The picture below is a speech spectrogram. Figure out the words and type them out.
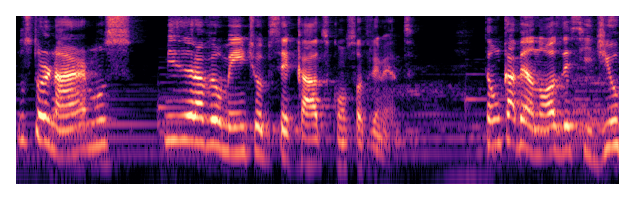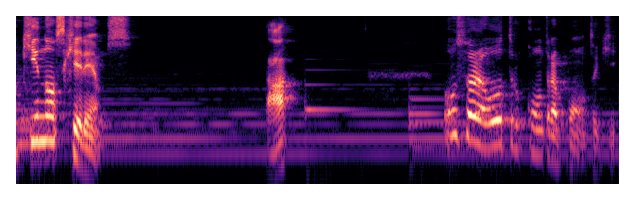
nos tornarmos miseravelmente obcecados com o sofrimento. Então cabe a nós decidir o que nós queremos. Tá? Vamos para outro contraponto aqui.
